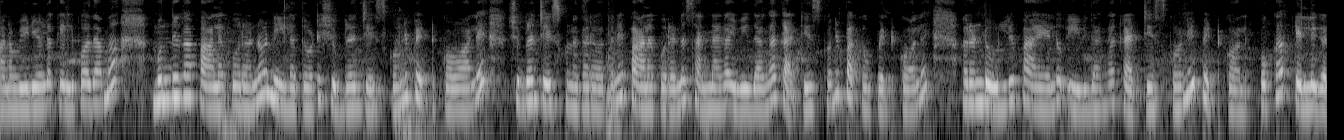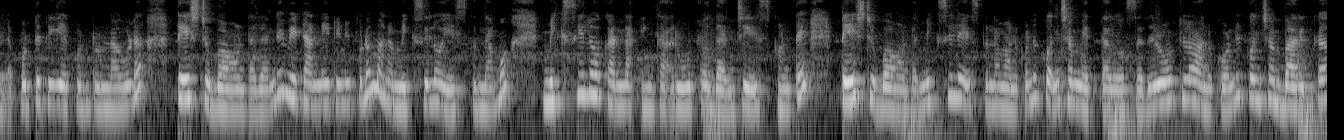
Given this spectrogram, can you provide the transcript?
మనం వీడియోలోకి వెళ్ళిపోదామా? ముందుగా పాలకూరను నీళ్ళతోటి శుభ్రం చేసుకొని పెట్టుకోవాలి. శుభ్రం చేసుకున్న తర్వాతనే పాలకూరను సన్నగా ఈ విధంగా కట్ చేసుకొని పక్కకు పెట్టుకోవాలి. రెండు ఉల్లిపాయలు ఈ విధంగా కట్ చేసుకొని పెట్టుకోవాలి. ఒక ఎల్లిగడ్డ పొట్టు తీయకుంటున్నా కూడా టేస్ట్ బాగుంటుందండి. వీటన్నిటిని ఇప్పుడు మనం మిక్సీలో వేసుకుందాము. మిక్సీలో కన్నా ఇంకా రోట్లో దంచి వేసుకుంటే టేస్ట్ బాగుంటుంది. మిక్సీలో వేసుకున్నాం అనుకోండి కొంచెం మెత్తగా వస్తుంది. రోట్లో అనుకోండి కొంచెం బర్గా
